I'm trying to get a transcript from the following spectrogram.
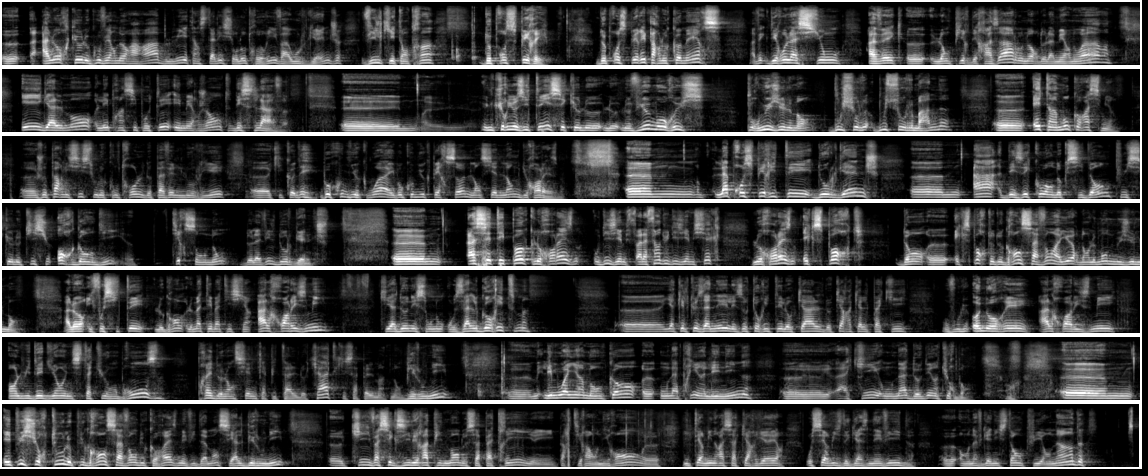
euh, alors que le gouverneur arabe, lui, est installé sur l'autre rive, à Urgenj, ville qui est en train de prospérer. De prospérer par le commerce, avec des relations avec euh, l'empire des Khazars au nord de la mer Noire, et également les principautés émergentes des Slaves. une curiosité, c'est que le, le, vieux mot russe pour musulman, Boussourman, euh, est un mot chorasmien. Euh, je parle ici sous le contrôle de Pavel Lourier, euh, qui connaît beaucoup mieux que moi et beaucoup mieux que personne l'ancienne langue du Khwarezm. la prospérité d'Urgench a des échos en Occident, puisque le tissu organdi tire son nom de la ville d'Urgench. à cette époque, le Khwarezm, à la fin du Xe siècle, le Khwarezm exporte, euh, exporte de grands savants ailleurs dans le monde musulman. Alors, il faut citer le mathématicien Al-Khwarizmi, qui a donné son nom aux algorithmes. Euh, il y a quelques années, les autorités locales de Karakalpaki ont voulu honorer Al-Khwarizmi en lui dédiant une statue en bronze près de l'ancienne capitale de Kat, qui s'appelle maintenant Biruni. Euh, les moyens manquants, euh, on a pris un Lénine euh, à qui on a donné un turban. et puis surtout, le plus grand savant du Khorezm, évidemment, c'est Al-Biruni, qui va s'exiler rapidement de sa patrie. Il partira en Iran, il terminera sa carrière au service des Ghaznavides en Afghanistan puis en Inde,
